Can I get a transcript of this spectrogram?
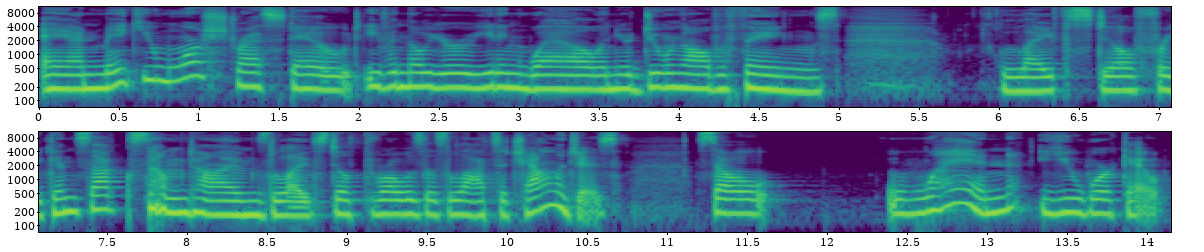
and make you more stressed out, even though you're eating well and you're doing all the things. Life still freaking sucks sometimes. Life still throws us lots of challenges. So, when you work out,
